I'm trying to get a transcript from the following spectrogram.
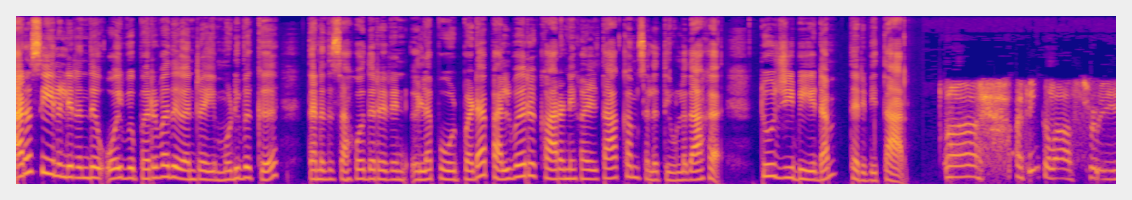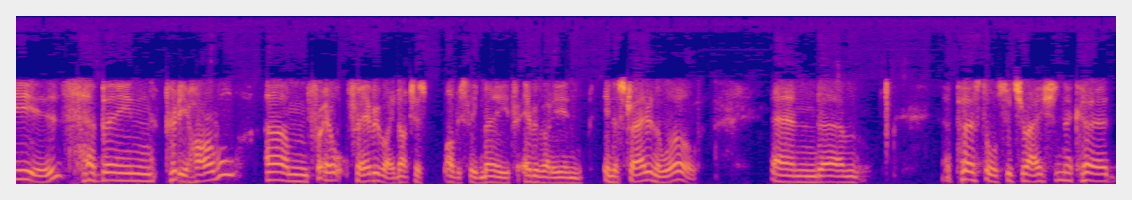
அரசியலிலிருந்து ஓய்வு பெறுவது என்ற இம்முடிவுக்கு தனது சகோதரரின் இழப்பு உட்பட பல்வேறு காரணிகள் தாக்கம் செலுத்தியுள்ளதாக டூ ஜிபியிடம் தெரிவித்தார் Uh, I think the last three years have been pretty horrible um, for for everybody, not just obviously me, for everybody in, in Australia and the world. And um, a personal situation occurred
